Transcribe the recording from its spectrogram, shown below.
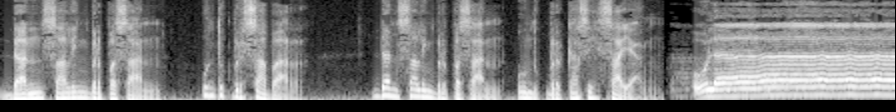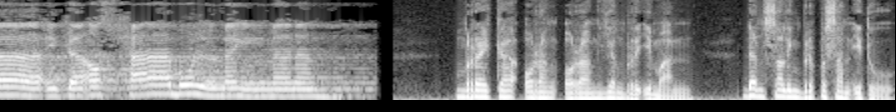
dan saling berpesan untuk bersabar dan saling berpesan untuk berkasih sayang. أولئك أصحاب الميمنة Mereka orang-orang yang beriman dan saling berpesan itu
